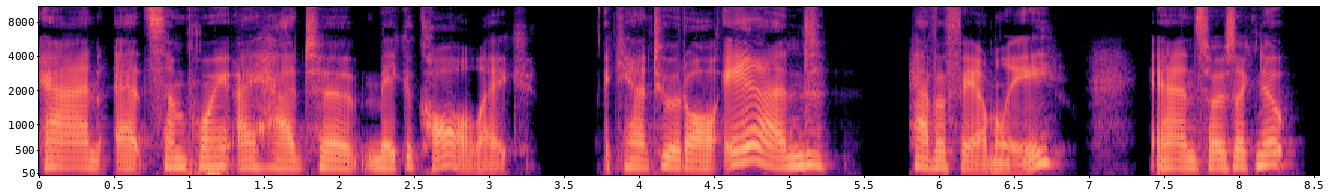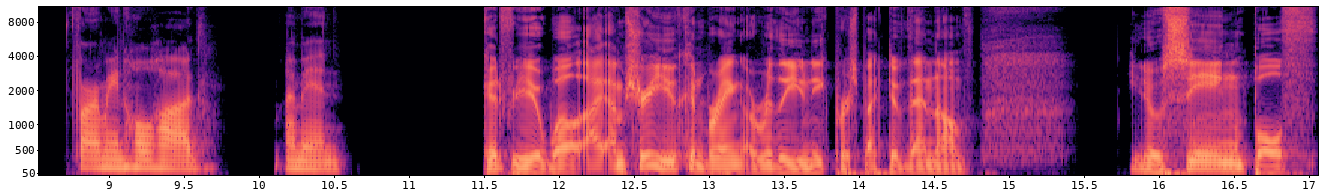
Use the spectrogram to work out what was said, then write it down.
And at some point, I had to make a call like, I can't do it all and have a family. And so I was like, nope, farming whole hog. I'm in. Good for you. Well, I, am sure you can bring a really unique perspective then of, you know, seeing both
